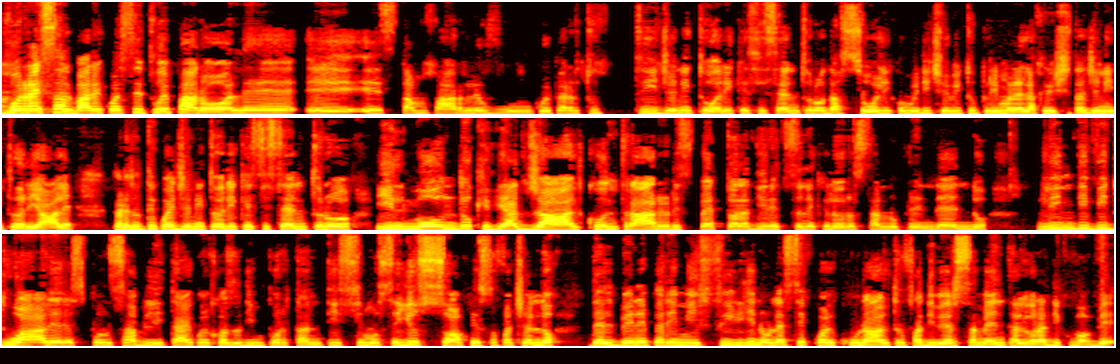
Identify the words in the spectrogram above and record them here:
Vorrei salvare queste tue parole e, e, stamparle ovunque per tutti i genitori che si sentono da soli, come dicevi tu prima, nella crescita genitoriale, per tutti quei genitori che si sentono il mondo che viaggia al contrario rispetto alla direzione che loro stanno prendendo. L'individuale responsabilità è qualcosa di importantissimo. Se io so che sto facendo del bene per i miei figli, non è se qualcun altro fa diversamente, allora dico vabbè,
